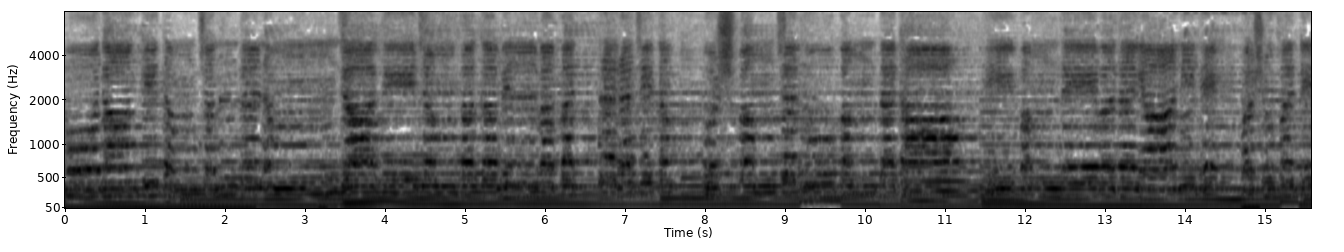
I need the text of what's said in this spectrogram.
मोदाङ्कितम् चन्दनम् जातिचम्पकबिल्वपत्ररचितम् पुष्पम् च धूपम् तथा दीपम् देवदयानिधे पशुपते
